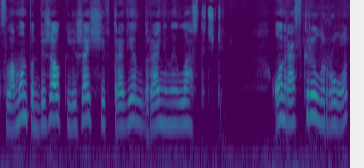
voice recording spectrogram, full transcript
Соломон подбежал к лежащей в траве раненой ласточке. Он раскрыл рот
